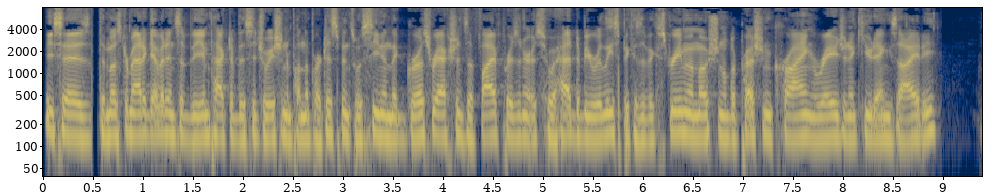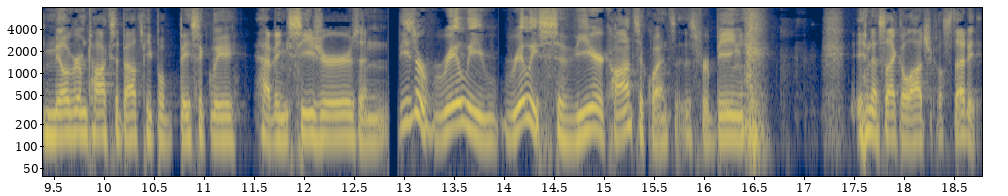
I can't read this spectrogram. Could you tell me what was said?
He says the most dramatic evidence of the impact of the situation upon the participants was seen in the gross reactions of five prisoners who had to be released because of extreme emotional depression, crying, rage, and acute anxiety. Milgram talks about people basically having seizures, and these are really, really severe consequences for being in a psychological study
